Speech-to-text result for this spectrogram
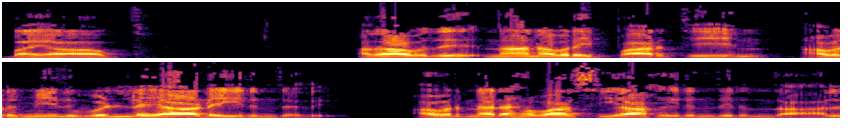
بياض அதாவது நான் அவரை பார்த்தேன் அவர் மீது வெள்ளை ஆடை இருந்தது அவர் நரகவாசியாக இருந்திருந்தால்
